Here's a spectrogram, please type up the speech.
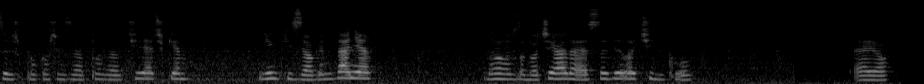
To już pokoszę za, poza odcineczkiem. Dzięki za oglądanie. Do zobaczenia na następnym odcinku. Ejo.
